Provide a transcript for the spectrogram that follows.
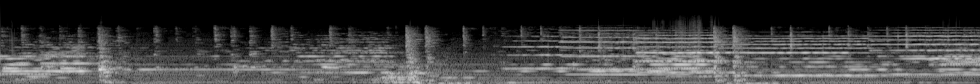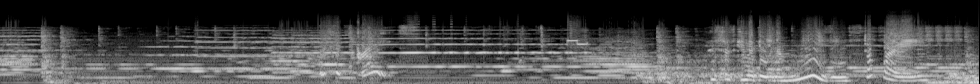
This is great. This is going to be an amazing story.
